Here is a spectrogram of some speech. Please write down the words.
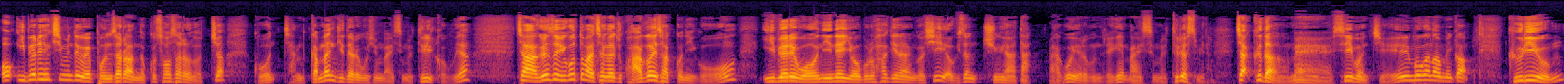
어 이별의 핵심인데 왜 본사로 안 넣고 서사로 넣었죠? 그건 잠깐만 기다려 보시면 말씀을 드릴 거고요. 자, 그래서 이것도 마찬가지로 과거의 사건이고 이별의 원인의 여부를 확인하는 것이 여기선 중요하다라고 여러분들에게 말씀을 드렸습니다. 자, 그 다음에 세 번째 뭐가 나옵니까? 그리움.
